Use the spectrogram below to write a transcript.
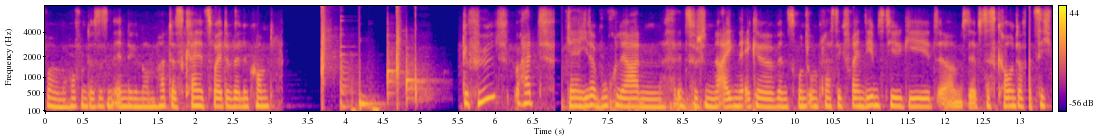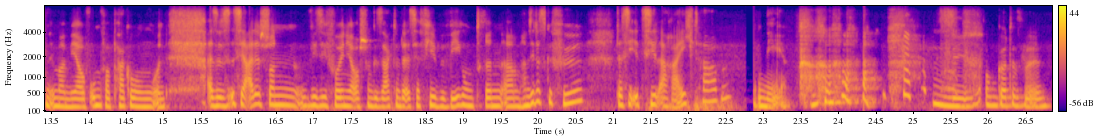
wollen wir mal hoffen, dass es ein Ende genommen hat, dass keine zweite Welle kommt. Gefühlt hat ja jeder Buchladen inzwischen eine eigene Ecke, wenn es rund um plastikfreien Lebensstil geht. Ähm, selbst Discounter verzichten immer mehr auf Umverpackungen. Und also das ist ja alles schon, wie Sie vorhin ja auch schon gesagt haben, da ist ja viel Bewegung drin. Ähm, haben Sie das Gefühl, dass Sie Ihr Ziel erreicht haben? Nee. nee, um Gottes Willen.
